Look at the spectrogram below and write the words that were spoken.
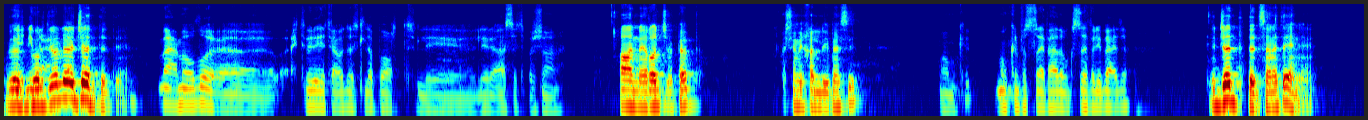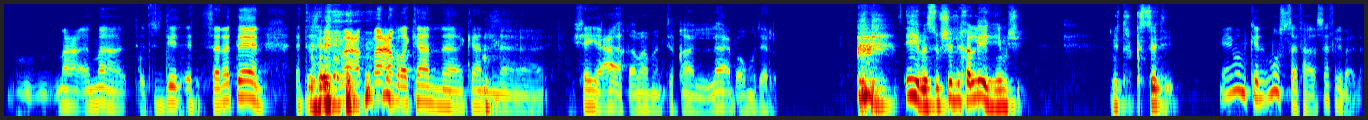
يعني جوارديولا جدد يعني. مع موضوع آه احتمالية عودة لابورت لرئاسة برشلونة. آه إنه يرجع بيب عشان يخلي ميسي. ممكن. ممكن في الصيف هذا ممكن الصيف اللي بعده. جدد سنتين يعني. مع ما تجديد سنتين. التجديد ما ما عمره كان كان آه، شيء عائق أمام انتقال لاعب أو مدرب. اي بس وش اللي يخليه يمشي؟ يترك السيتي. يعني ممكن مو الصيف هذا الصيف اللي بعده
